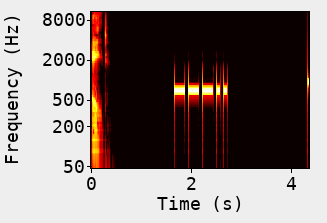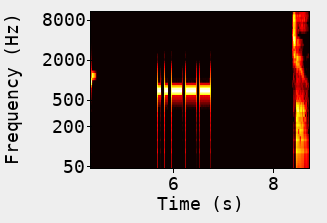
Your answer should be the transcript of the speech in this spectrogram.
8. 2.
